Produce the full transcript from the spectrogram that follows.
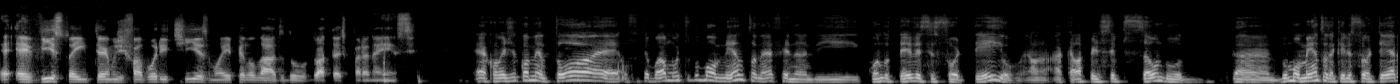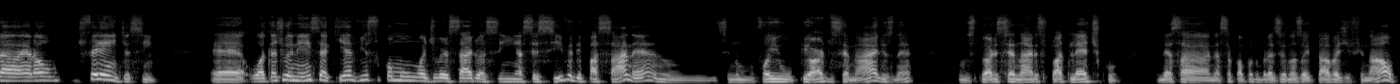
é, é visto aí em termos de favoritismo aí pelo lado do, do Atlético Paranaense? É, como a gente comentou, é, o futebol é muito do momento, né, Fernando? E quando teve esse sorteio, a, aquela percepção do, da, do momento daquele sorteio era, era diferente, assim. É, o Atlético Goianiense aqui é visto como um adversário assim acessível de passar, né? Se não foi o pior dos cenários, né? Um dos piores cenários para o Atlético nessa nessa Copa do Brasil nas oitavas de final,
